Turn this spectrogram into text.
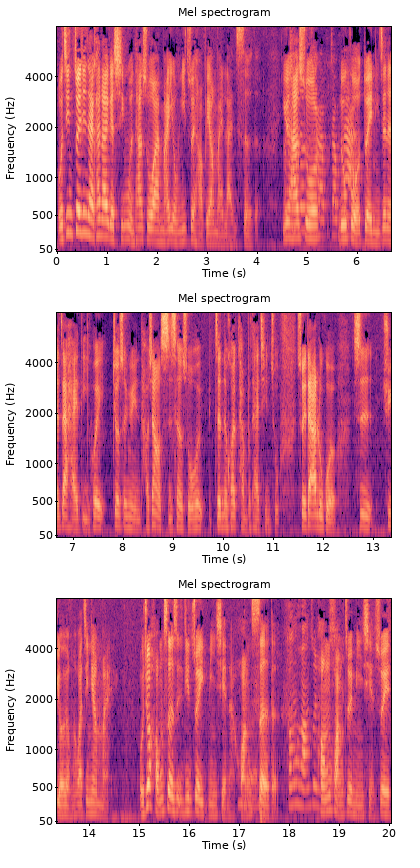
我近最近才看到一个新闻，他说啊，买泳衣最好不要买蓝色的。”因为他说，如果对你真的在海底，会救生员好像有实测说会真的会看不太清楚，所以大家如果是去游泳的话，尽量买。我觉得红色是一定最明显啊，黄色的红黄最红黄最明显，所以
